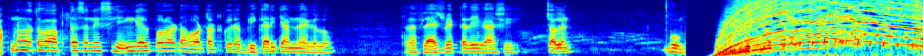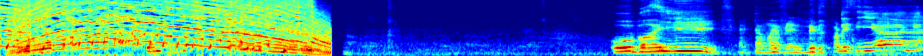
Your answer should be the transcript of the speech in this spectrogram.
আপনারা হয়তো ভাবতেছেন এই সিঙ্গেল পোলাটা হঠাৎ করে ভিকারি কেমনে গেল? তাহলে ফ্ল্যাশব্যাকটা দেখে আসি। চলেন। ও ভাই একটা আমার ফ্রেন্ড রিকোয়েস্ট পাঠিয়েছি ইয়া, ইয়া।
